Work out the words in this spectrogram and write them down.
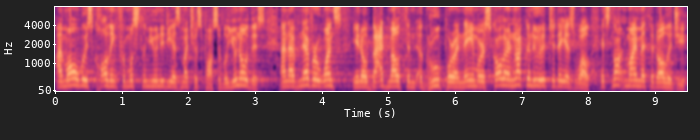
I'm always calling for Muslim unity as much as possible. You know this. And I've never once, you know, badmouthed a group or a name or a scholar. I'm not going to do it today as well. It's not my methodology.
